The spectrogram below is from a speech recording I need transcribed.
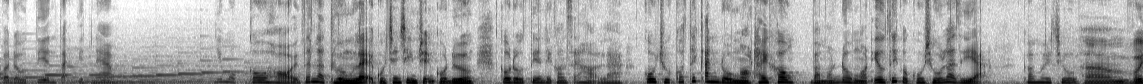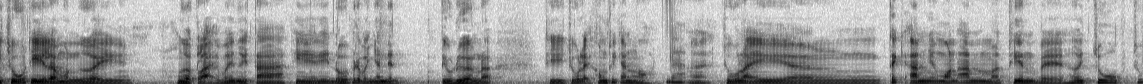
và đầu tiên tại Việt Nam. Như một câu hỏi rất là thường lệ của chương trình chuyện của đường. Câu đầu tiên thì con sẽ hỏi là cô chú có thích ăn đồ ngọt hay không và món đồ ngọt yêu thích của cô chú là gì ạ? Con mời chú. À, với chú thì là một người ngược lại với người ta khi đối với bệnh nhân tiểu đường đó thì chú lại không thích ăn ngọt. Dạ. À, chú lại uh, thích ăn những món ăn mà thiên về hơi chua một chút.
